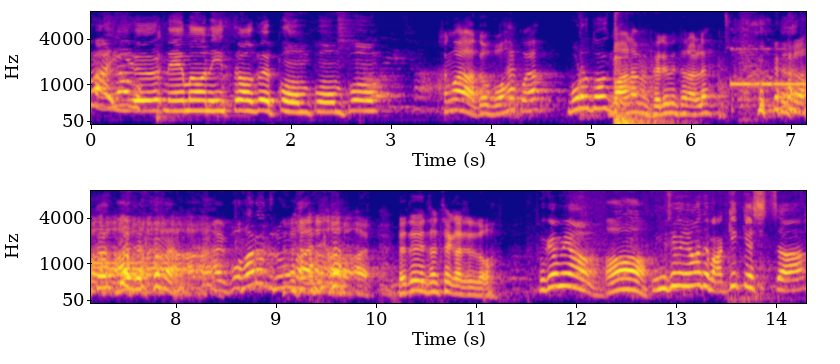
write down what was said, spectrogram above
fire 내 머릿속을 뽐뽐뽐 승관아 너 뭐 할 거야? 뭐라도 하게. 뭐 안 하면 배드민턴 할래? 아니 뭐 하러 들어온 거 아니야? 배드민턴 채 가질러 도겸이 형. 어. 음식은 형한테 맡길게 진짜.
